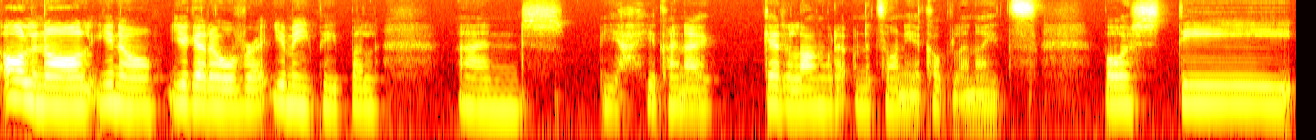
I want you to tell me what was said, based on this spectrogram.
all in all, you know, you get over it, you meet people, and yeah, you kind of get along with it when it's only a couple of nights. But the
